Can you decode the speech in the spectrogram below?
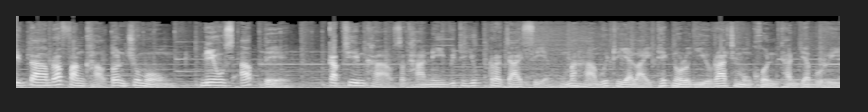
ติดตามรับฟังข่าวต้นชั่วโมง News Update กับทีมข่าวสถานีวิทยุกระจายเสียงมมหาวิทยาลัยเทคโนโลยีราชมงคลธัญบุรี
